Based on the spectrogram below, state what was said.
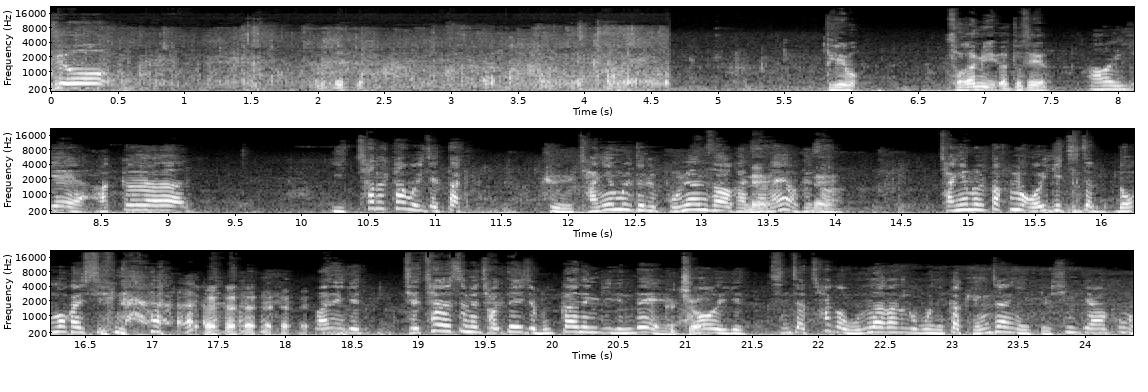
땡큐. 어떻게 소감이 어떠세요? 어, 이게 아까 이 차를 타고 이제 딱 그 장애물들을 보면서 가잖아요. 네, 그래서 네. 장애물을 딱 보면 어 이게 진짜 넘어갈 수 있나? 만약에 제 차였으면 절대 이제 못 가는 길인데 그쵸. 어 이게 진짜 차가 올라가는 거 보니까 굉장히 또 신기하고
